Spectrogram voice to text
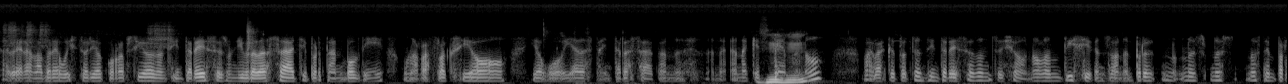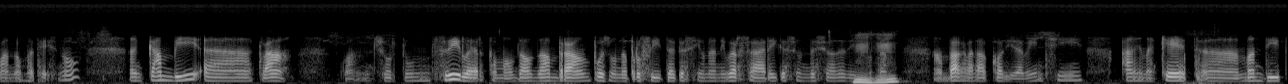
a veure, la breu història de corrupció doncs interessa, és un llibre d'assaig i per tant vol dir una reflexió i algú hi ha d'estar interessat en, en, en aquest Mhm. tema, no? Malgrat que tots ens interessa, doncs, això, no? la notícia que ens donen, però no, no, és- no, és- no estem parlant del mateix, no? En canvi, eh, clar, quan surt un thriller com el del Dan Brown, doncs un aprofita que sigui un aniversari, que sigui un d'això de dir, Mhm. escolta'm, em va agradar el Codi da Vinci, en aquest eh, m'han dit,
